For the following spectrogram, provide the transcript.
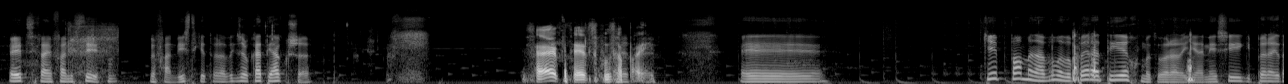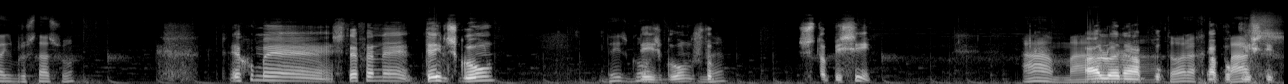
Έτσι θα εμφανιστεί. Εμφανίστηκε τώρα, δεν ξέρω, κάτι άκουσα. θα έρθει, θα έρθει, πού θα Ε, πάει. Ε, και πάμε να δούμε εδώ πέρα τι έχουμε τώρα, ρε Γιάννη. Εσύ εκεί πέρα κοιτάξεις μπροστά σου. Έχουμε, Στέφανε, Days Gone, Days Gone; Days Gone στο, Ναι. στο PC. Α, μα, Άλλο ένα απο- τώρα χτυπάς. αποκλειστικό.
